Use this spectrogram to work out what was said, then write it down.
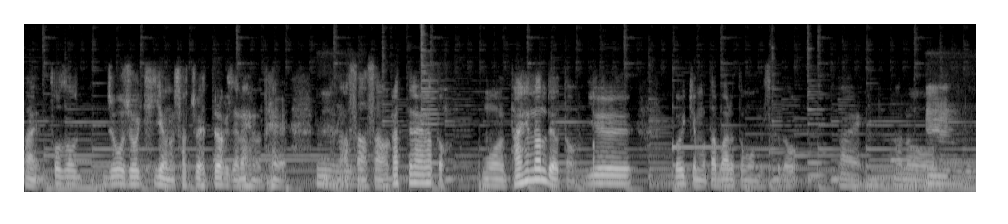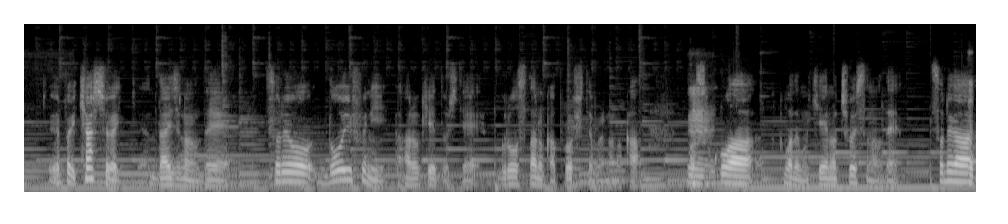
はい、当然上場企業の社長やってるわけじゃないので、うん。朝朝分かってないなと、もう大変なんだよというご意見も多分あると思うんですけど、はい。あのうん。やっぱりキャッシュが大事なので、それをどういうふうにアロケートして、グロースなのか、プロフィタブルなのか、まあうん。そこはあくまでも経営のチョイスなので、それが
